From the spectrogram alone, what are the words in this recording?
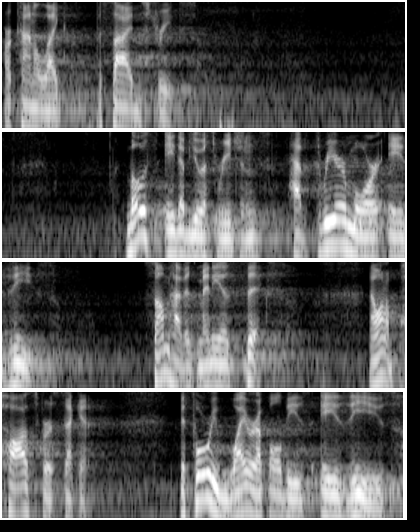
are kind of like the side streets. Most AWS regions have three or more AZs. Some have as many as six. Now, I want to pause for a second. Before we wire up all these AZs,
